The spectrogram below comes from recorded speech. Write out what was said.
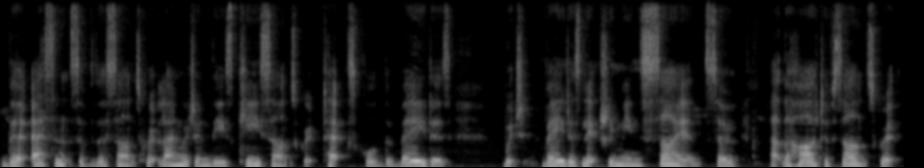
the essence of the Sanskrit language and these key Sanskrit texts called the Vedas which Vedas literally means science. So at the heart of Sanskrit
